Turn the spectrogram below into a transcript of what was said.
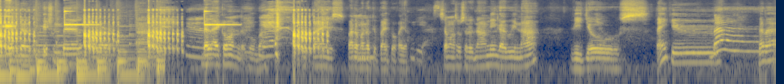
Click the notification bell or Yeah. bell icon. Diba ba? Yeah. Times para ma-notify po kayo Yes. sa mga susunod namin gagawin na videos. Thank you! Bye! Bye-bye!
